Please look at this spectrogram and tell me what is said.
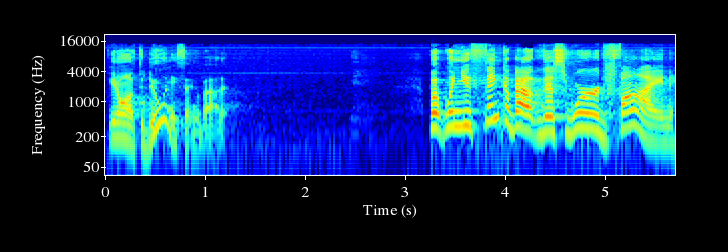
you don't have to do anything about it. But when you think about this word fine,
